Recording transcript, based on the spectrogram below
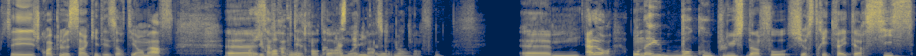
C'est, je crois que le 5 était sorti en mars. Euh, ça fera peut-être encore un mois de mars complètement fou. Euh, alors, on a eu beaucoup plus d'infos sur Street Fighter 6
